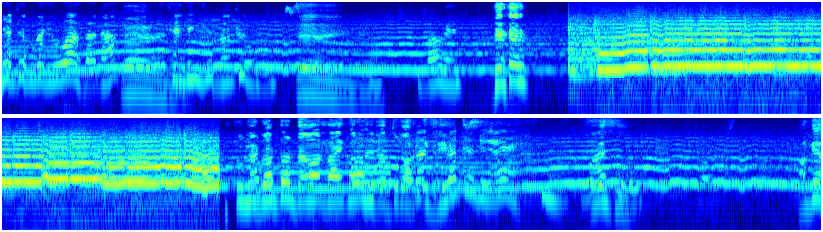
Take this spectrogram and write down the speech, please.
ভেতর বাড়ি ওয়া দাদা সেদিন যে নতুন এই, তুমি কত দেওয়ার ট্রাই করো সেটা তোমার খুশি ঠিক আছে ওকে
